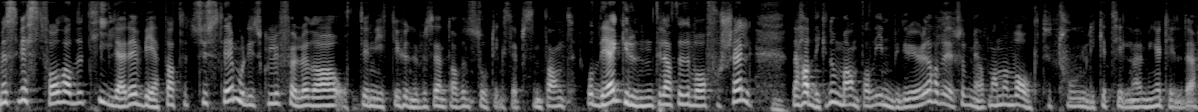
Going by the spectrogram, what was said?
Mens Vestfold hadde tidligere vedtatt et system hvor de skulle følge 80-90-100% av en stortingsrepresentant. Og Det er grunnen til at det var forskjell. Det hadde ikke noe med antall innbyggere å gjøre, det hadde rett med at man valgte to ulike tilnærminger til det.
